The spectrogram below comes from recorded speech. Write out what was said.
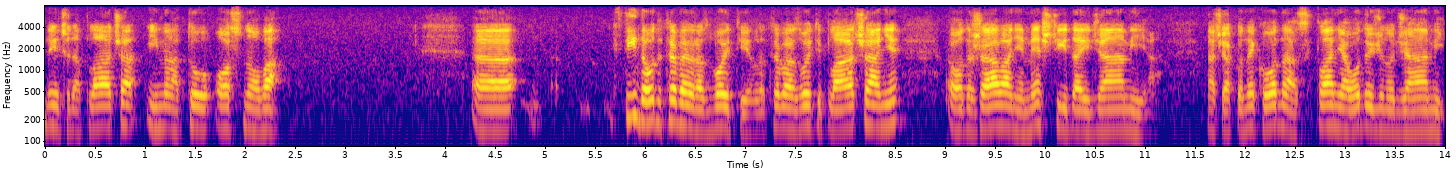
neće da plaća, ima to osnova. Uh, tim da ovdje treba razvojiti, jel? treba razvojiti plaćanje, održavanje mešćida i džamija. Znači, ako neko od nas klanja u određeno džami,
